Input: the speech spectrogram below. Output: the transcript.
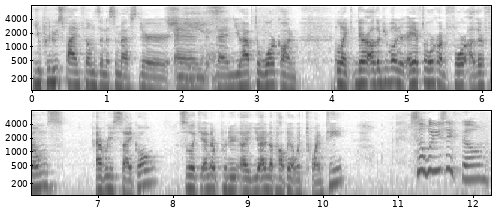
you produce five films in a semester, and then you have to work on, like there are other people. In your, you have to work on four other films every cycle. So like you end up produ- uh, you end up helping out with twenty, So when you say film,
